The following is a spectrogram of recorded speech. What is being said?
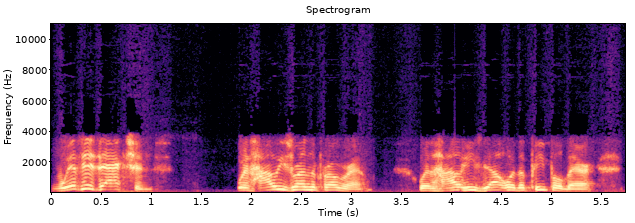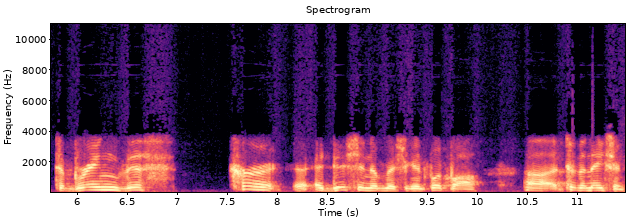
with his actions, with how he's run the program, with how he's dealt with the people there to bring this current uh, edition of Michigan football uh, to the nation.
